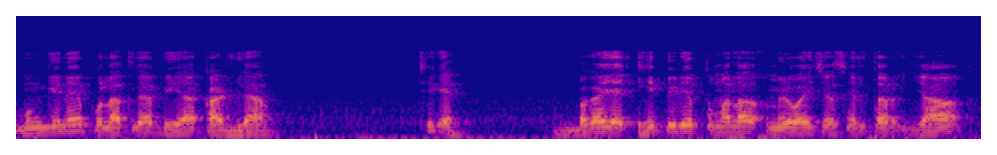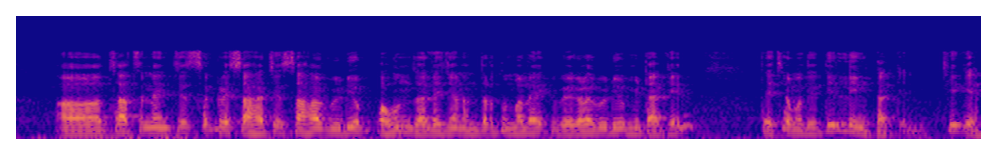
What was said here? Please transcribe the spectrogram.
मुंगीने फुलातल्या बिया काढल्या. ठीक आहे. बघा या ही पी डी एफ तुम्हाला मिळवायची असेल तर या चाचण्यांचे सगळे सहाचे सहा व्हिडिओ पाहून झाल्याच्यानंतर तुम्हाला एक वेगळा व्हिडिओ मी टाकेन. त्याच्यामध्ये ती लिंक टाकेन. ठीक आहे?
